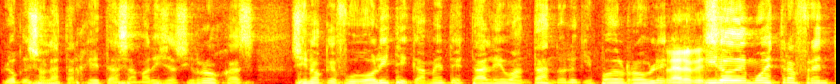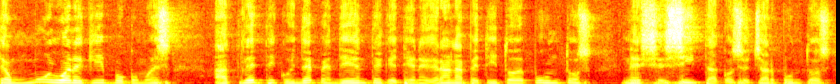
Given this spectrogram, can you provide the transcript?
lo que son las tarjetas amarillas y rojas, sino que futbolísticamente está levantando el equipo del Roble y lo demuestra frente a un muy buen equipo como es Atlético Independiente, que tiene gran apetito de puntos, necesita cosechar puntos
